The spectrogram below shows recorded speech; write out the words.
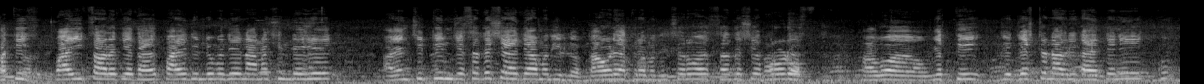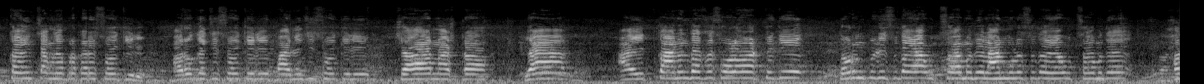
हतीस पायी चालत येत आहेत. पायी दिंडीमध्ये नाना शिंदे हे यांची टीम जे सदस्य आहेत यामधील कावड यात्रेमधील सर्व सदस्य प्रौढ व व्यक्ती जे ज्येष्ठ नागरिक आहेत त्यांनी खूप काही चांगल्या प्रकारे सोय केली. आरोग्याची सोय केली पाण्याची सोय केली चहा नाश्ता. या इतका आनंदाचा सोहळा वाटतो की तरुण पिढी सुद्धा या उत्सवामध्ये लहान मुलं सुद्धा या उत्सवामध्ये ह-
